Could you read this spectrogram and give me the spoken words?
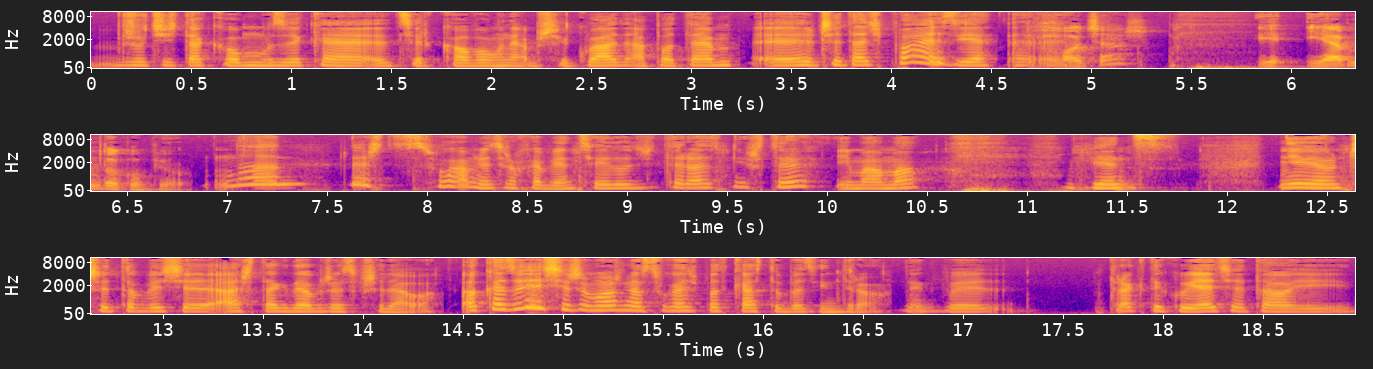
wrzucić taką muzykę cyrkową na przykład, a potem czytać poezję. Chociaż ja, ja bym to kupił. no, wiesz, słucha mnie trochę więcej ludzi teraz niż ty i mama, więc nie wiem, czy to by się aż tak dobrze sprzedało. Okazuje się, że można słuchać podcastu bez intro. Jakby praktykujecie to i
